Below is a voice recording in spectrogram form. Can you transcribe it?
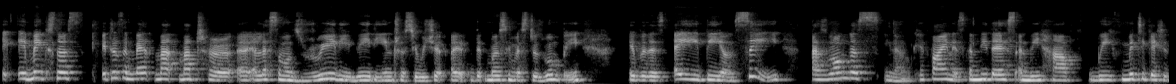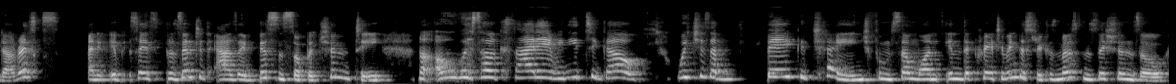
it, makes no it doesn't matter uh, unless someone's really really interested which uh, most investors won't be if there's a b and c. As long as you know okay fine it's going to be this and we have we've mitigated our risks. And if, if it's presented as a business opportunity not oh we're so excited we need to go which is a big change from someone in the creative industry because most musicians or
